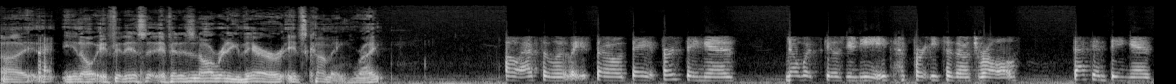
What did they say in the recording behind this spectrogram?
Uh. You know, if it is if it isn't already there, it's coming, right? Oh, absolutely. So, they, first thing is know what skills you need for each of those roles. Second thing is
